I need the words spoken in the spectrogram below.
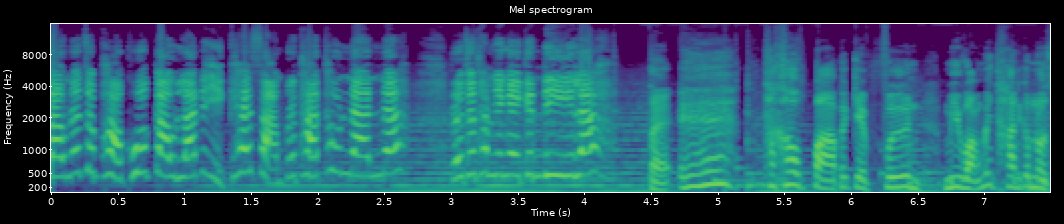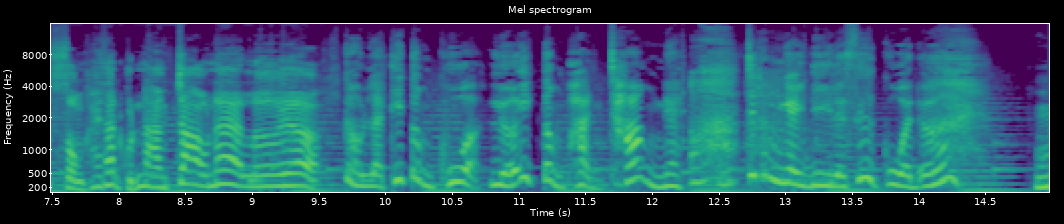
เราน่าจะพอคั่วเกาลัดอีกแค่สามกระทะเท่านั้นนะ เราจะทำยังไงกันดีล่ะ แต่เอ๊ะ ถ้าเข้าป่าไปเก็บฟืน มีหวังไม่ทันกำหนดส่งให้ท่านขุนนางเจ้าแน่เลยอะเกาลัดที่ต้องคั่วเหลืออีกต้องพันช่างเนี่ยจะทำยังไงดีล่ะซื่อกวนเอ้ยอื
